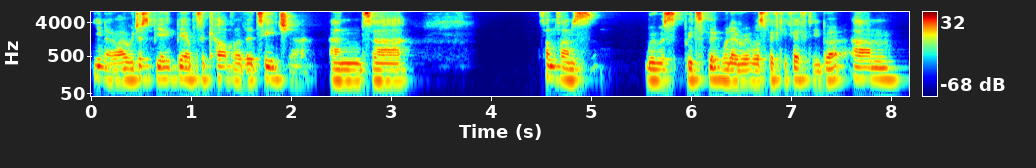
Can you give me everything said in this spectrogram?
you know, I would just be, be able to cover the teacher. And uh, sometimes we were, we'd split whatever it was 50 50. But um,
